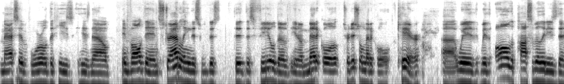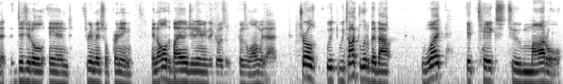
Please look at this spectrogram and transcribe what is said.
massive world that he's he's now involved in straddling this this this field of you know medical traditional medical care uh, with with all the possibilities that digital and three-dimensional printing and all the bioengineering that goes goes along with that. Charles, we, we talked a little bit about what it takes to model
